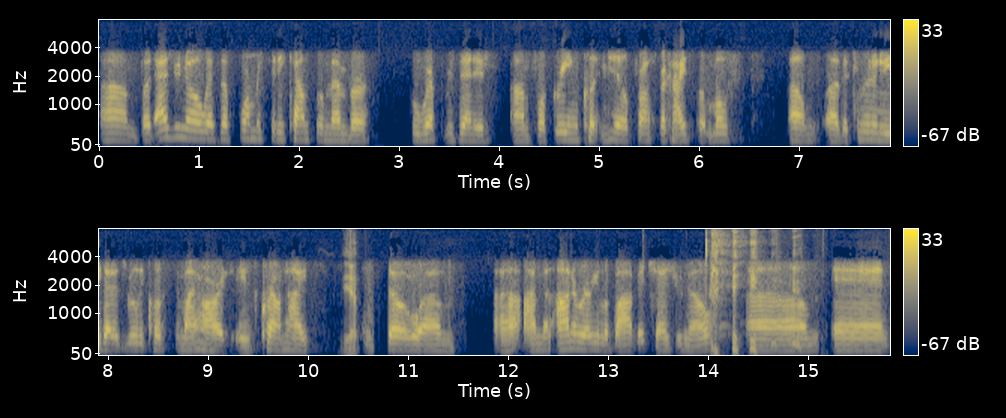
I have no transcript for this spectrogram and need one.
Um, but as you know, as a former city council member who represented um, Fort Greene, Clinton Hill, Prospect Heights, but most um, uh, the community that is really close to my heart is Crown Heights. Yep. And so um, uh, I'm an honorary Lubavitch, as you know, um, and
